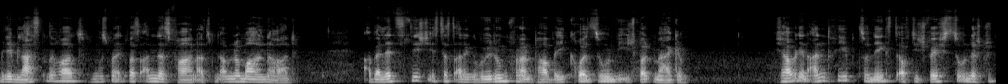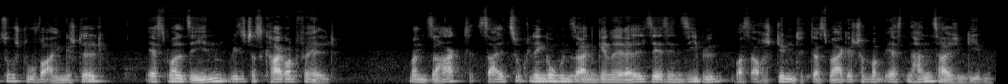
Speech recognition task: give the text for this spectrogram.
Mit dem Lastenrad muss man etwas anders fahren als mit einem normalen Rad. Aber letztlich ist das eine Gewöhnung von ein paar Wegkreuzungen, wie ich bald merke. Ich habe den Antrieb zunächst auf die schwächste Unterstützungsstufe eingestellt. Erstmal sehen, wie sich das Cargon verhält. Man sagt, Seilzuglenkungen seien generell sehr sensibel, was auch stimmt, das mag ich schon beim ersten Handzeichen geben.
